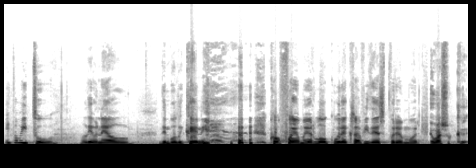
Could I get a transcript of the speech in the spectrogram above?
Então e tu, Leonel de Embolicani, qual foi a maior loucura que já fizeste por amor? Eu acho que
